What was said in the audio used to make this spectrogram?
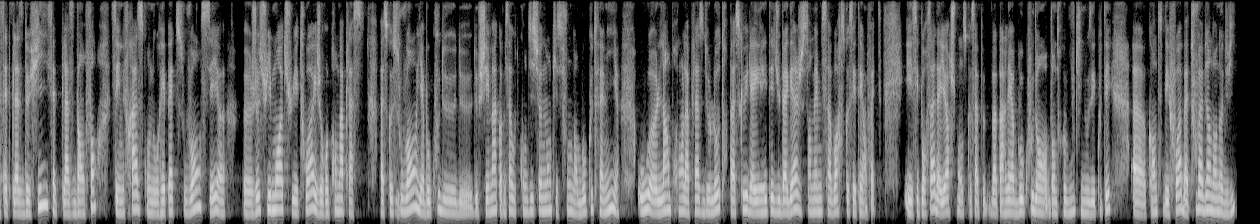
cette place de fille, cette place d'enfant. C'est une phrase qu'on nous répète souvent. C'est euh, euh, je suis moi, tu es toi, et je reprends ma place. Parce que souvent, il y a beaucoup de, de, de schémas comme ça ou de conditionnements qui se font dans beaucoup de familles où l'un prend la place de l'autre parce qu'il a hérité du bagage sans même savoir ce que c'était en fait. Et c'est pour ça d'ailleurs, je pense que ça peut, va parler à beaucoup d'entre vous qui nous écoutez, quand des fois, bah, tout va bien dans notre vie,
